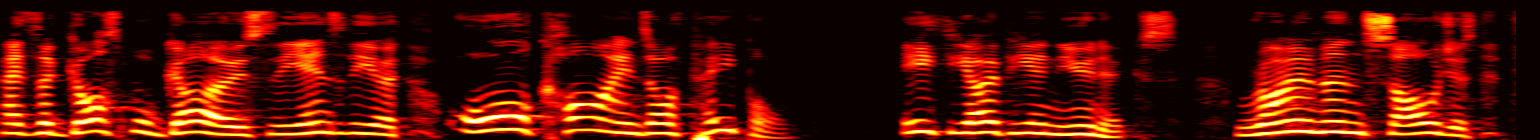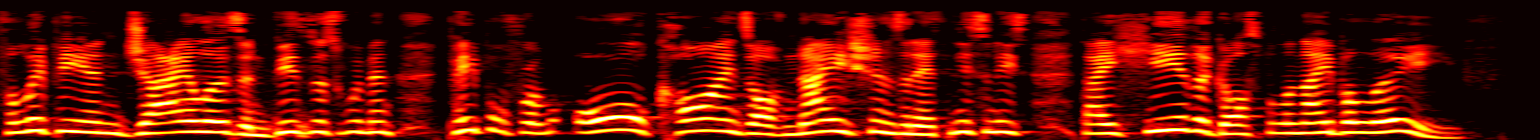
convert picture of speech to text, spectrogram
as the gospel goes to the ends of the earth, all kinds of people, Ethiopian eunuchs, Roman soldiers, Philippian jailers and businesswomen, people from all kinds of nations and ethnicities, they hear the gospel and they believe.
